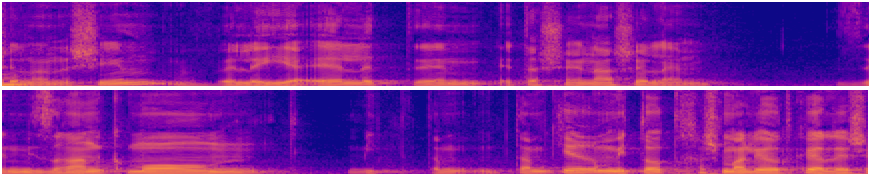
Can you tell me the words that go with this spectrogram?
של אנשים ולייעל את, אמ, את השינה שלהם. זה מזרן כמו, אתה, אתה מכיר מיטות חשמליות כאלה, ש...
